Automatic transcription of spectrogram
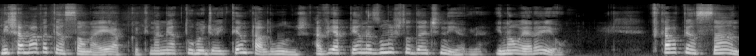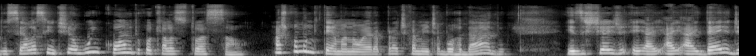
Me chamava atenção na época que na minha turma de 80 alunos havia apenas uma estudante negra, e não era eu. Ficava pensando se ela sentia algum incômodo com aquela situação. Mas como o tema não era praticamente abordado, existia a, a, a ideia de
